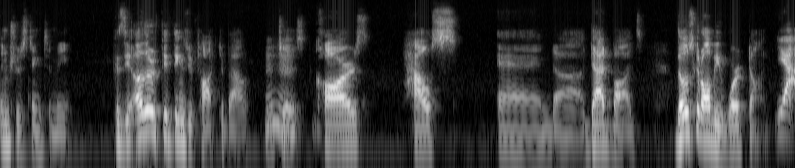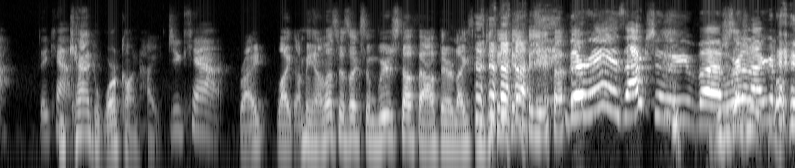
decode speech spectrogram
interesting to me because the other three things we've talked about, which Mhm. is cars, house, and uh, dad bods, those could all be worked on. yeah. They You can. can't work on height, You can't. right? Like I mean, unless there's like some weird stuff out there, like yeah, yeah. There is actually, but we're actually- not gonna. No,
